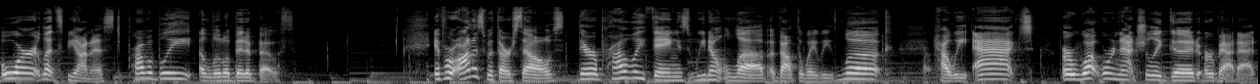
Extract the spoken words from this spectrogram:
or let's be honest, probably a little bit of both. If we're honest with ourselves, there are probably things we don't love about the way we look, how we act, or what we're naturally good or bad at.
